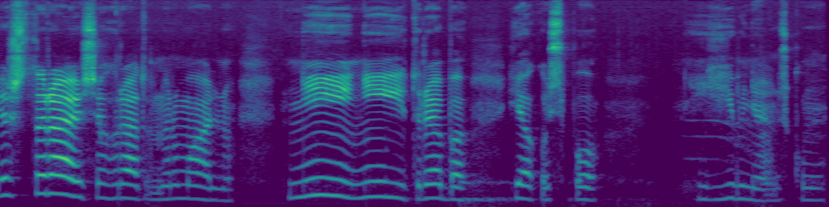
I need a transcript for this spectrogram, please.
Я ж стараюся грати нормально. Ні, ні, треба якось по гімнянському.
